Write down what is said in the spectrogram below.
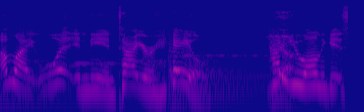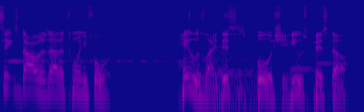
I'm like, what in the entire hell? How Yeah. do you only get $6 out of 24? He was like, this is bullshit. He was pissed off.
